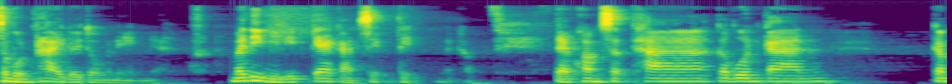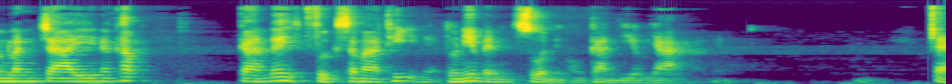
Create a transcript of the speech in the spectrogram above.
สมุนไพรโดยตัวมันเองเนี่ยไม่ได้มีฤทธิ์แก้การเสพติดนะครับ แต่ความศรัทธากระบวนการกำลังใจนะครับ การได้ฝึกสมาธิเนี่ยตัวนี้เป็นส่วนหนึ่งของการเยียวยา แต่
